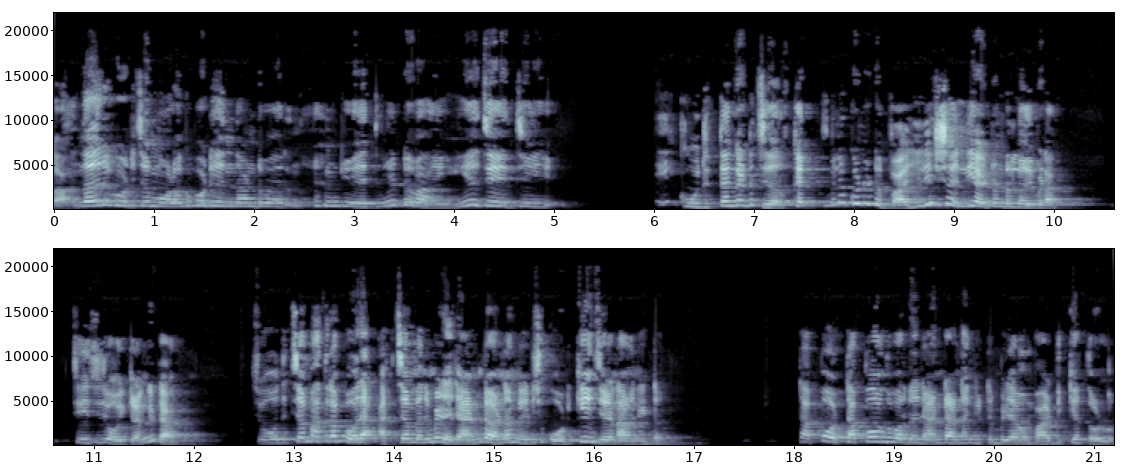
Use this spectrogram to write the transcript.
കാന്താരി പൊടിച്ച മുളക് പൊടി എന്താണ്ട് വരുന്നു? എനിക്ക് വയ്യ ചേച്ചി. ഈ കുരുത്തം കെട്ട് ചെറുക്കൻ വലിയ ശല്യമായിട്ടുണ്ടല്ലോ ഇവിടെ. ചേച്ചി ചോദിക്കാൻ കേട്ടാ. ചോദിച്ചാൽ മാത്രം പോരാ. അച്ഛൻ വരുമ്പോഴേ രണ്ടെണ്ണം മേടിച്ച് കൊടുക്കുകയും ചെയ്യണം അവനിട്ട്. ടപ്പോ ടപ്പോ എന്ന് പറഞ്ഞ രണ്ടെണ്ണം കിട്ടുമ്പോഴേ അവൻ പഠിക്കത്തുള്ളൂ.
